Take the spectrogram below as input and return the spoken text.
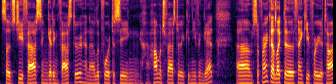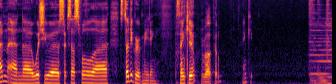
so it's G.fast and getting faster, and I look forward to seeing how much faster it can even get. Um, so Frank, I'd like to thank you for your time and uh, wish you a successful uh, study group meeting. Thank you. You're welcome. Thank you. Thank you.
